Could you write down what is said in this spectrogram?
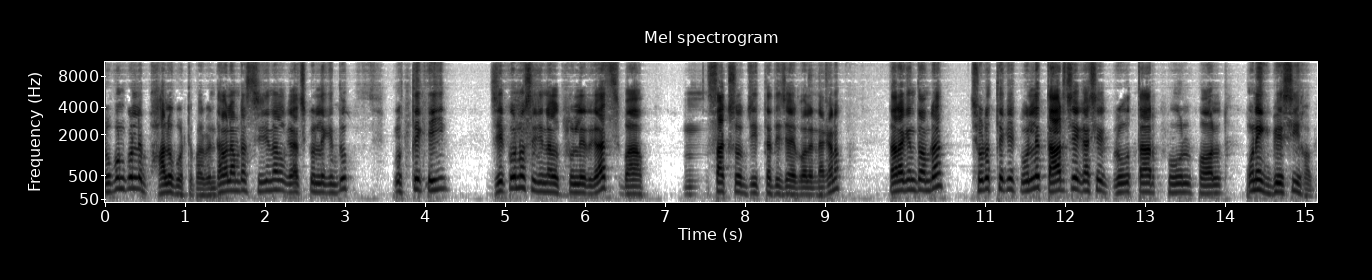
রোপণ করলে ভালো করতে পারবেন। তাহলে আমরা সিজনাল গাছ করলে কিন্তু প্রত্যেকেই যে কোনো সিজনাল ফুলের গাছ বা শাকসবজি ইত্যাদি যাই বলেন না কেন, তারা কিন্তু আমরা ছোট থেকে করলে তার যে গাছের গ্রোথ তার ফুল, ফল অনেক বেশি হবে।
